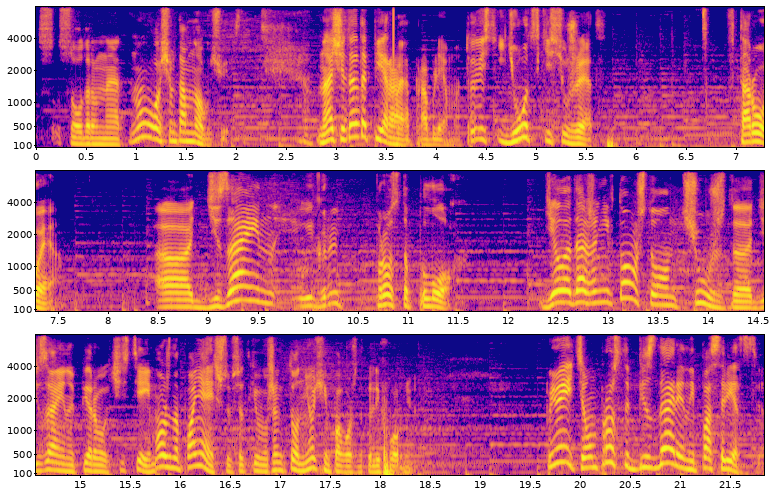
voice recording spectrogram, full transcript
содранное. Ну, в общем, там много чего есть. Значит, это первая проблема. То есть идиотский сюжет. Второе. Э, дизайн у игры просто плох. Дело даже не в том, что он чужд э, дизайну первых частей. Можно понять, что все-таки Вашингтон не очень похож на Калифорнию. Понимаете, он просто бездарен и посредствен.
